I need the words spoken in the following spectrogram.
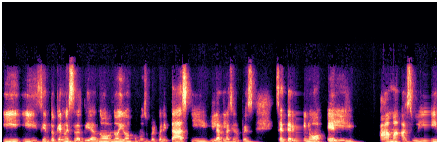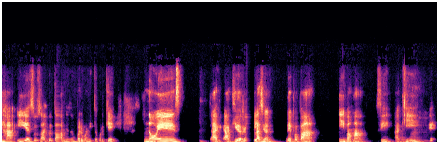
y, siento que nuestras vidas no, no iban como súper conectadas y, y, la relación pues se terminó. Él ama a su hija y eso es algo también súper bonito porque no es aquí relación de papá y mamá, ¿sí? Aquí eh,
